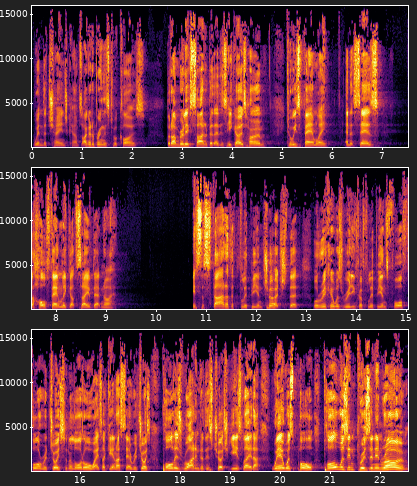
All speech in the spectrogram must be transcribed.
when the change comes. I'm going to bring this to a close, but I'm really excited about this. He goes home to his family, and it says the whole family got saved that night. It's the start of the Philippian church that Ulrika was reading for Philippians 4 4. Rejoice in the Lord always. Again, I say rejoice. Paul is writing to this church years later. Where was Paul? Paul was in prison in Rome.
